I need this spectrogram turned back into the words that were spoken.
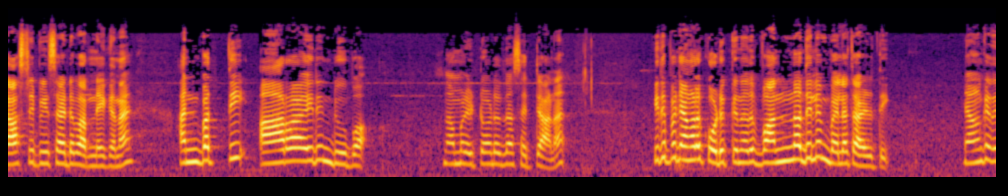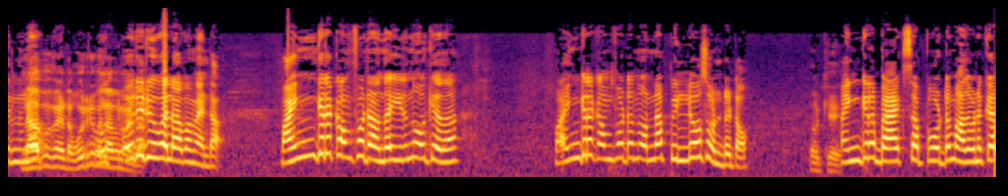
ലാസ്റ്റ് പീസായിട്ട് പറഞ്ഞേക്കുന്നത് അൻപത്തി ആറായിരം രൂപ നമ്മൾ ഇട്ടുകൊണ്ടിരുന്ന സെറ്റാണ് ഇതിപ്പോൾ ഞങ്ങൾ കൊടുക്കുന്നത് വന്നതിലും വില താഴ്ത്തി. ഞങ്ങൾക്ക് ഇതിൽ നിന്ന് ഒരു രൂപ ലാഭം വേണ്ട. ഭയങ്കര കംഫർട്ടാണ് എന്താ ഇരുന്ന് നോക്കിയത് ഭയങ്കര കംഫർട്ട് എന്ന് പറഞ്ഞാൽ പില്ലോസ് ഉണ്ട് കേട്ടോ ഭയങ്കര ബാക്ക് സപ്പോർട്ടും അതുകൊണ്ടൊക്കെ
